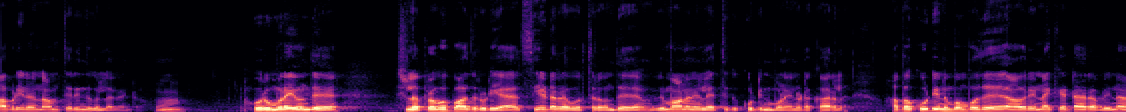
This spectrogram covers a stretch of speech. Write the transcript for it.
அப்படின்னு நாம் தெரிந்து கொள்ள வேண்டும். ஒரு முறை வந்து சில பிரபுபாதருடைய சீடரை ஒருத்தரை வந்து விமான நிலையத்துக்கு கூட்டின்னு போனேன் என்னோட காரில். அப்போ கூட்டின்னு போகும்போது அவர் என்ன கேட்டார் அப்படின்னா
